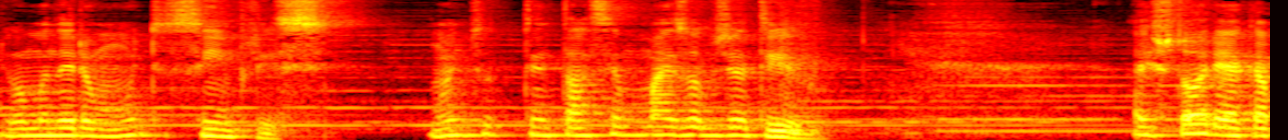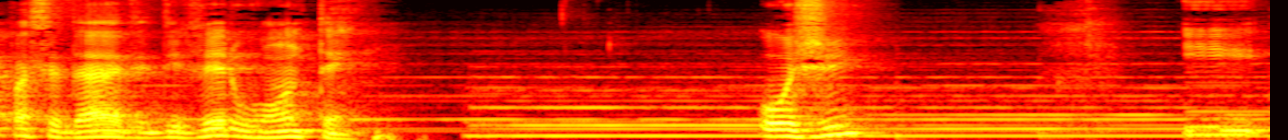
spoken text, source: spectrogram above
de uma maneira muito simples, muito tentar ser mais objetivo. A história é a capacidade de ver o ontem, hoje, e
